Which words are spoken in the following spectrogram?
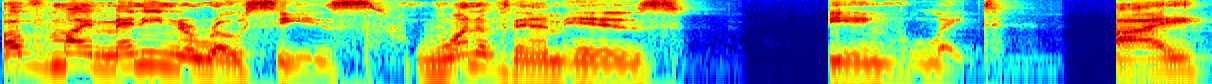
of my many neuroses, one of them is being late. I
